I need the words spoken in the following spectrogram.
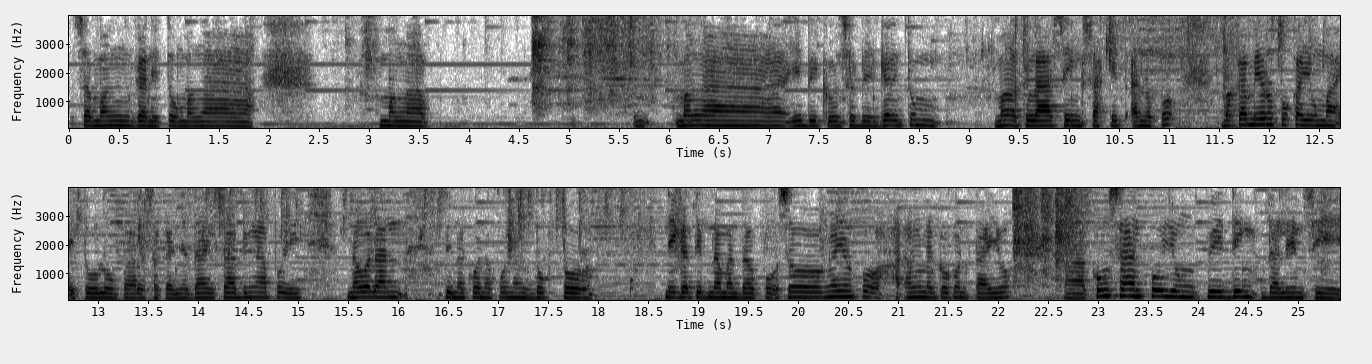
sa mga ganitong mga mga mga ibig kong sabihin ganitong mga klaseng sakit ano po baka meron po kayong maitulong para sa kanya. Dahil sabi nga po eh nawalan pinakuha na po ng doktor negative naman daw po so ngayon po ang nagkukon tayo ah, kung saan po yung pwedeng dalhin si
